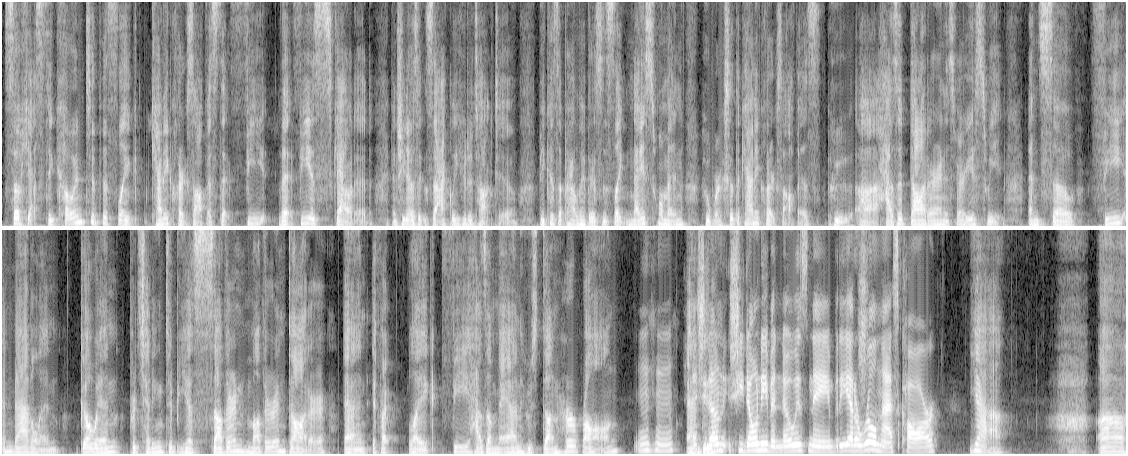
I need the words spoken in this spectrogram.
So yes, they go into this like county clerk's office that Fee that Fee is scouted, and she knows exactly who to talk to because apparently there's this like nice woman who works at the county clerk's office who uh, has a daughter and is very sweet, and so Fee and Madeline go in pretending to be a southern mother and daughter, and if I like Fee has a man who's done her wrong, mm-hmm. And she don't. She don't even know his name, but he had a real nice car. Yeah. Uh,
